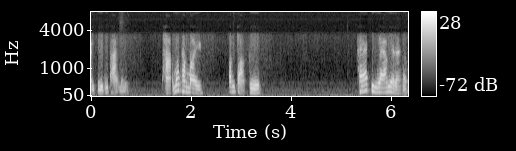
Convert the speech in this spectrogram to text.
นปีที่ผ่านมานี้ถามว่าทำไมคำตอบคือ แท้จริงแล้วเนี่ยนะครับ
